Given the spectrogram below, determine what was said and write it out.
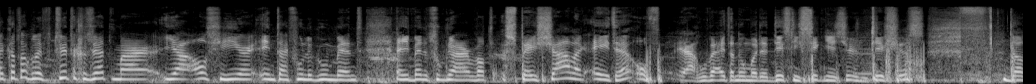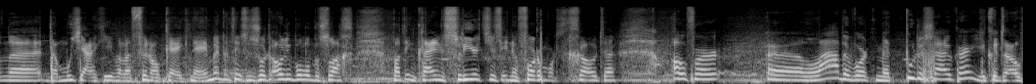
ik had ook even Twitter gezet, maar ja, als je hier in Typhoon Lagoon bent en je bent op zoek naar wat specialer eten, of ja, hoe wij het dan noemen, de Disney signature dishes. Dan, uh, dan moet je eigenlijk hier wel een funnel cake nemen. Dat is een soort oliebollenbeslag wat in kleine sliertjes in een vorm wordt gegoten. Overladen uh, wordt met poedersuiker. Je kunt er ook,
